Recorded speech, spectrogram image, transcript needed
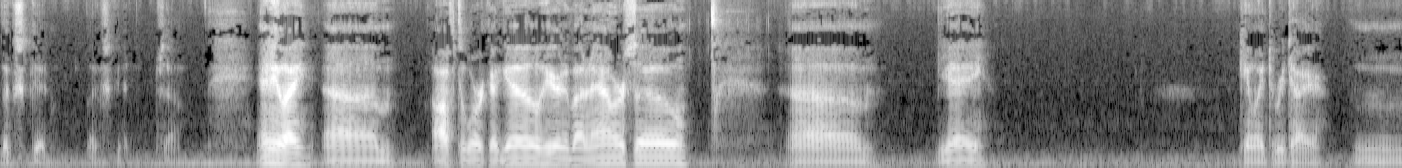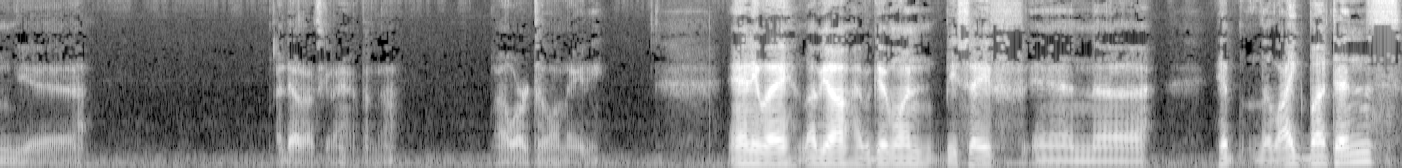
looks good. Looks good. So, anyway, um, off to work I go here in about an hour or so. Um, yay. Can't wait to retire. Mm, yeah. I doubt that's going to happen, though. I'll work till I'm 80. Anyway, love y'all. Have a good one. Be safe and uh, hit the like buttons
